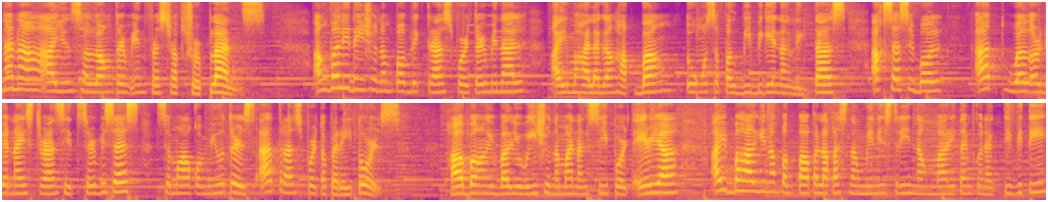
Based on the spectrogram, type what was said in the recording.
na naaayon sa long-term infrastructure plans. Ang validation ng public transport terminal ay mahalagang hakbang tungo sa pagbibigay ng ligtas, accessible at well-organized transit services sa mga commuters at transport operators habang ang evaluation naman ng seaport area ay bahagi ng pagpapalakas ng Ministry ng Maritime Connectivity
